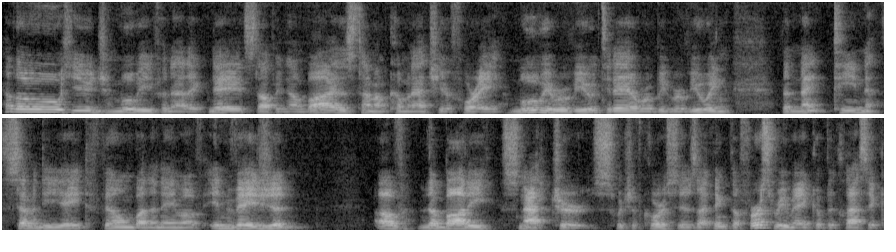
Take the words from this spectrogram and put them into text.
Hello, huge movie fanatic Nate, stopping on by. This time I'm coming at you for a movie review. Today I will be reviewing the 1978 film by the name of Invasion of the Body Snatchers, which of course is, I think, the first remake of the classic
